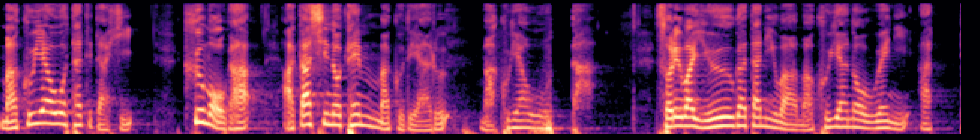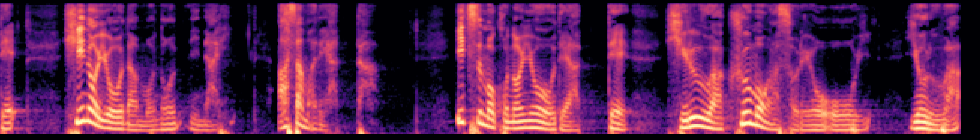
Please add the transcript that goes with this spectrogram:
幕屋を建てた日雲が証の天幕である幕屋を覆った。それは夕方には幕屋の上にあって火のようなものになり朝まであった。いつもこのようであって昼は雲がそれを覆い夜は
